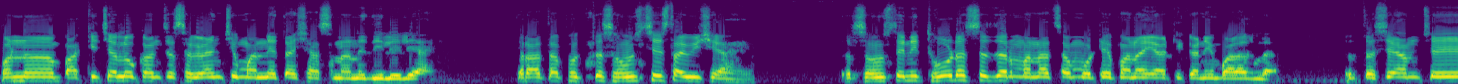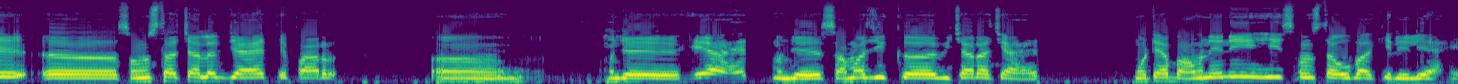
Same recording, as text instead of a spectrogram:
पण बाकीच्या लोकांच्या सगळ्यांची मान्यता शासनाने दिलेली आहे. तर आता फक्त संस्थेचा विषय आहे. तर संस्थेने थोडंसं जर मनाचा मोठेपणा या ठिकाणी बाळगला तर तसे आमचे संस्थाचालक जे आहेत ते फार म्हणजे हे आहेत म्हणजे सामाजिक विचाराचे आहेत. मोठ्या भावनेने ही संस्था उभा केलेली आहे.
